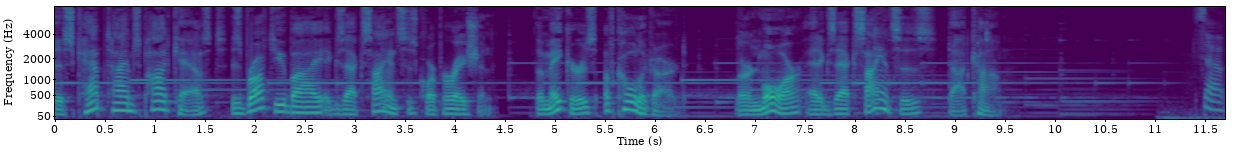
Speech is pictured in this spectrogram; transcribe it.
This Cap Times podcast is brought to you by Exact Sciences Corporation, the makers of Cologuard. Learn more at exactsciences.com. So,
